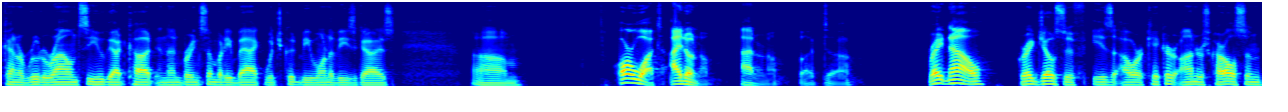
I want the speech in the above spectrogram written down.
kind of root around, see who got cut, and then bring somebody back, which could be one of these guys. Um, or what? I don't know. I don't know. But uh, right now, Greg Joseph is our kicker. Anders Carlson,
